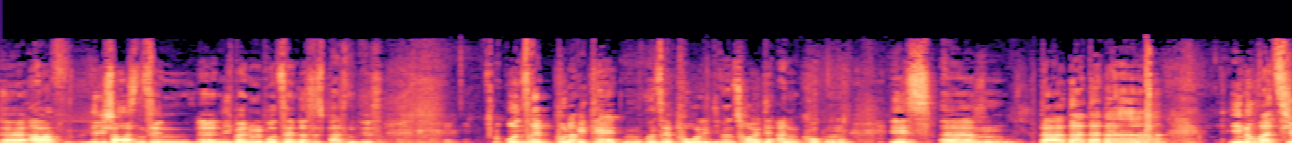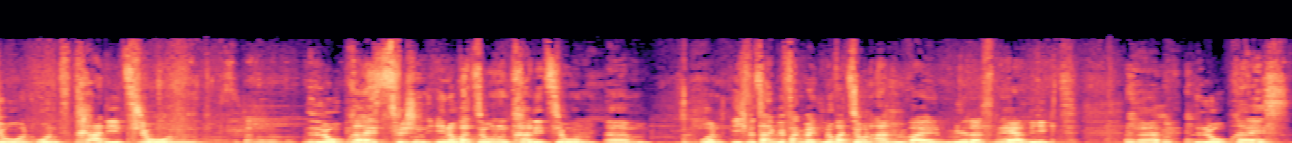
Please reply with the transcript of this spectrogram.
äh, aber die Chancen sind äh, nicht bei 0%, dass es passend ist. Unsere Polaritäten, unsere Pole, die wir uns heute angucken, ist ähm, da da da da Innovation und Tradition. Lobpreis zwischen Innovation und Tradition. Ähm, und ich würde sagen, wir fangen bei Innovation an, weil mir das näher liegt. Äh, Lobpreis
